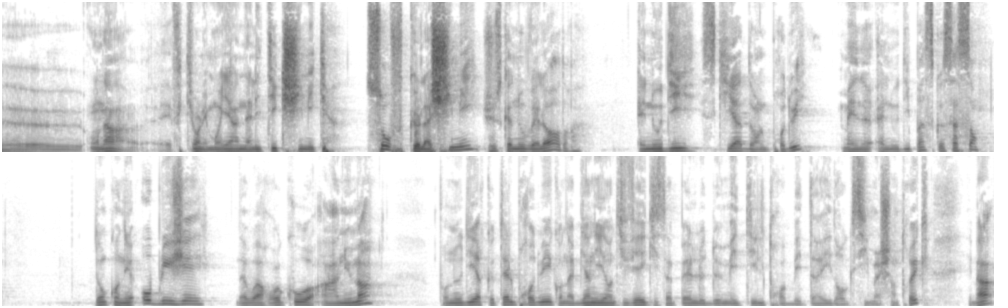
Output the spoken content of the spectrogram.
Euh, on a effectivement les moyens analytiques chimiques. Sauf que la chimie, jusqu'à nouvel ordre, elle nous dit ce qu'il y a dans le produit, mais elle ne nous dit pas ce que ça sent. Donc on est obligé d'avoir recours à un humain pour nous dire que tel produit qu'on a bien identifié, qui s'appelle le 2-méthyl, 3-bêta, hydroxy, machin truc, eh ben,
